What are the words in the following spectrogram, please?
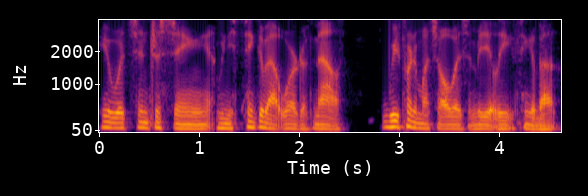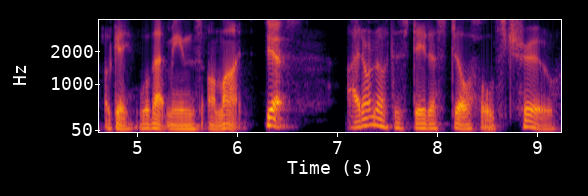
you know, what's interesting when you think about word of mouth, we pretty much always immediately think about, okay, well, that means online. Yes. I don't know if this data still holds true,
